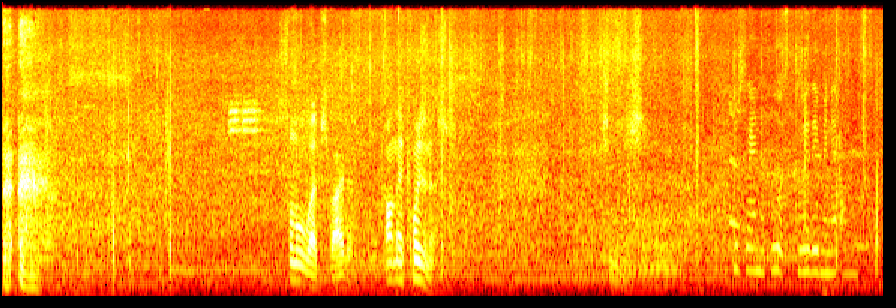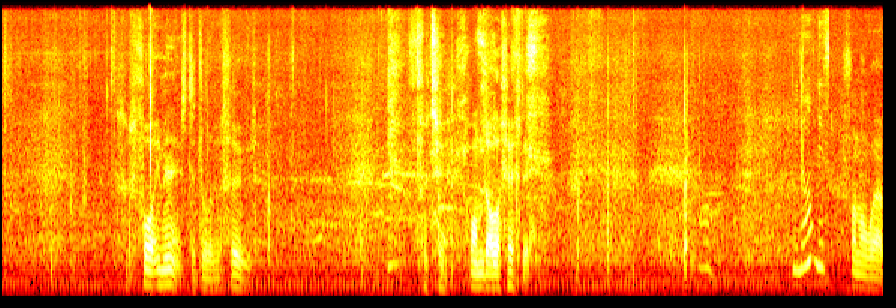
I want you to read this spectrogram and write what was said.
Funnel web spider. Aren't they poisonous? Jeez. The 20 minutes on. So 40 minutes to deliver food. For two, $1.50. You know this Funnel web.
